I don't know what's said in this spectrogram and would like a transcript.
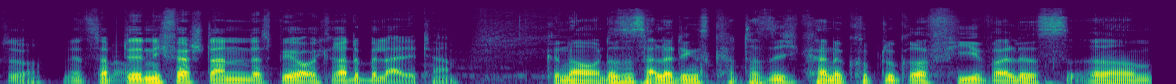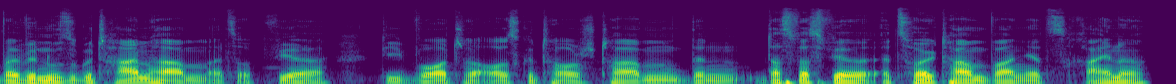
So, jetzt habt ihr nicht verstanden, dass wir euch gerade beleidigt haben. Genau, das ist allerdings tatsächlich keine Kryptographie, weil es, ähm, weil wir nur so getan haben, als ob wir die Worte ausgetauscht haben. Denn das, was wir erzeugt haben, waren jetzt reine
